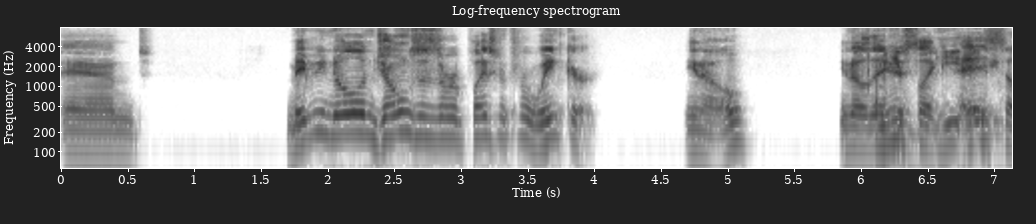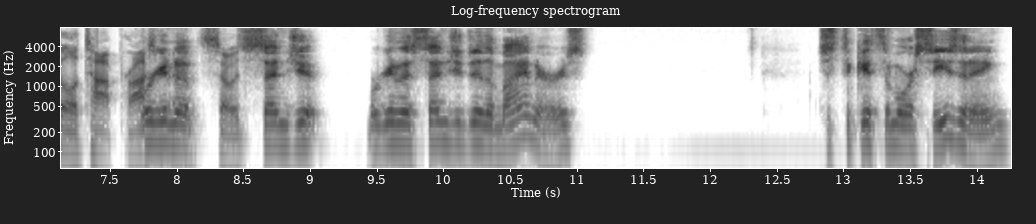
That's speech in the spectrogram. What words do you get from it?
and maybe Nolan Jones is a replacement for Winker. You know, you know I they mean, just like he hey, is still a top prospect. we're gonna so it's send you. We're gonna send you to the minors just to get some more seasoning.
